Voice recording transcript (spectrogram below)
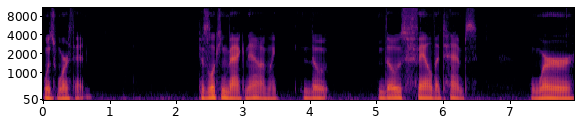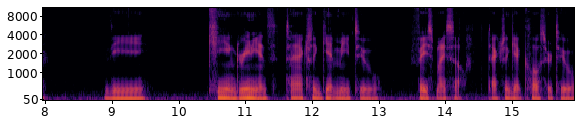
was worth it. Because looking back now, I'm like, though those failed attempts were the key ingredients to actually get me to face myself, to actually get closer to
